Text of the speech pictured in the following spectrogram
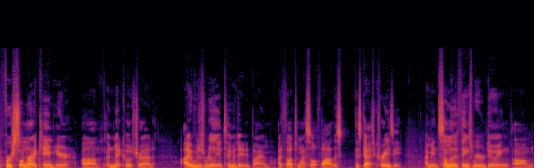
first summer I came here um, and met Coach Rad, I was really intimidated by him. I thought to myself, wow, this, this guy's crazy. I mean, some of the things we were doing um,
